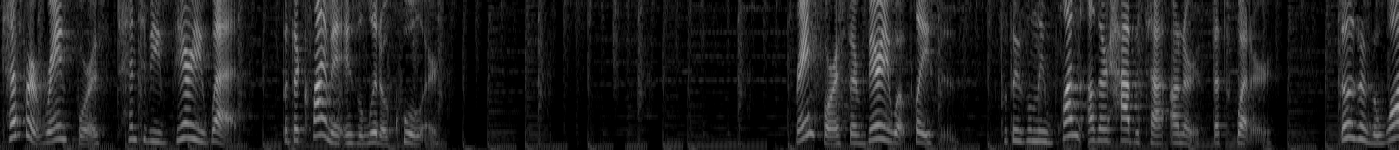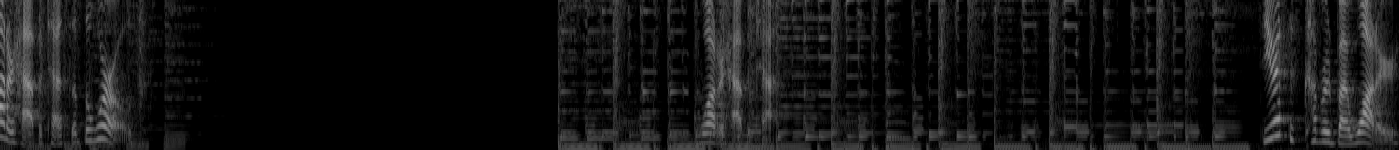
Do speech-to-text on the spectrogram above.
Temperate rainforests tend to be very wet, but their climate is a little cooler. Rainforests are very wet places, but there's only one other habitat on Earth that's wetter. Those are the water habitats of the world. Water habitats. The Earth is covered by water,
